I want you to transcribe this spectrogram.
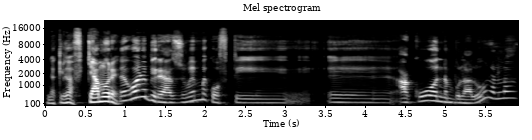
Να κλείσω αυτιά μου ρε. Εγώ δεν επηρεάζομαι, με κόφτει. Ε, Ακούω να μπουλαλούν, αλλά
